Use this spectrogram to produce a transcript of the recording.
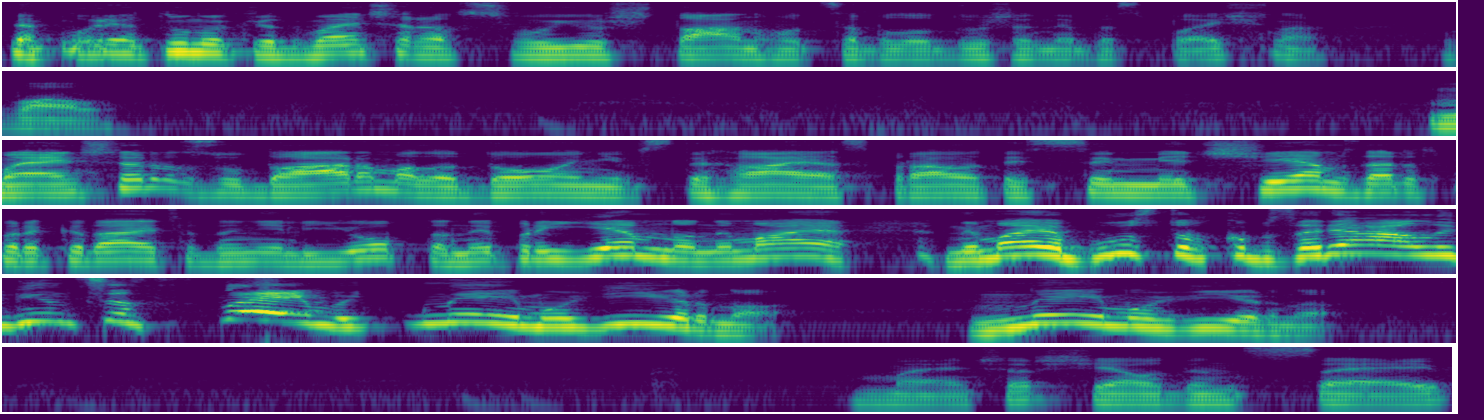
Це порятунок від меншера в свою штангу. Це було дуже небезпечно. Вау. Меншер з ударом, але Доні встигає справитись з цим м'ячем. Зараз перекидається Даніель Йопта. Неприємно, немає, немає бусту в Кобзаря, але він це сейвить! Неймовірно! Неймовірно. Меншер, ще один сейв.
